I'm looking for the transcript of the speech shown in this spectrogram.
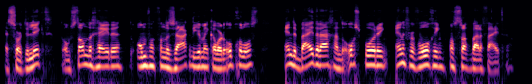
Het soort delict, de omstandigheden, de omvang van de zaak die ermee kan worden opgelost en de bijdrage aan de opsporing en vervolging van strafbare feiten.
